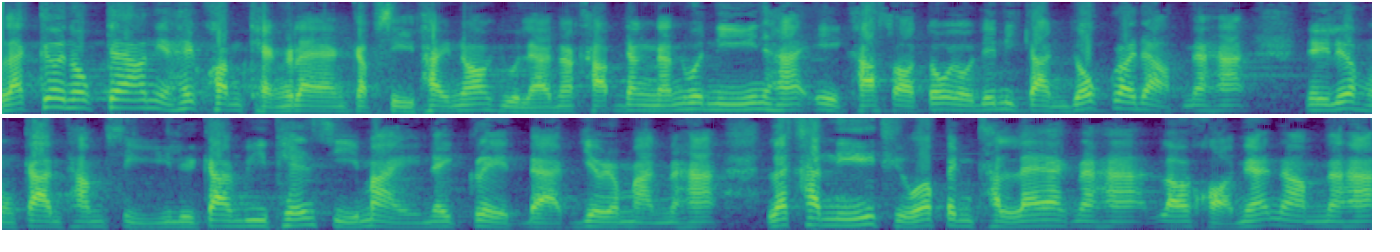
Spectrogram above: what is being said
แลกเกอร์นกแก้วเนี่ยให้ความแข็งแรงกับสีภายนอกอยู่แล้วนะครับ ดังนั้นวันนี้นะฮะเอกคาซอโตเราได้มีการยกระดับนะฮะในเรื่องของการทำสีหรือการรีเพนต์สีใหม่ในเกรดแบบเยอรมันนะฮะและคันนี้ถือว่าเป็นคันแรกนะฮะเราขอแนะนำนะฮะ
